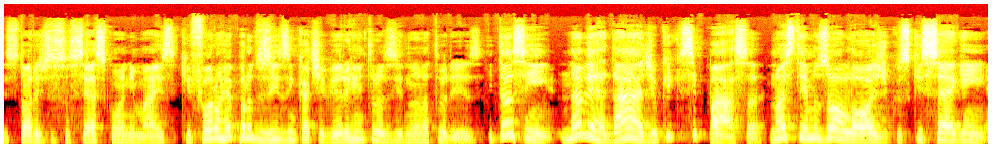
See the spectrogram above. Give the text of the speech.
histórias de sucesso com animais que foram reproduzidos em cativeiro e reintroduzidos na natureza. Então, assim, na verdade, o que, que se passa? Nós temos zoológicos que seguem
